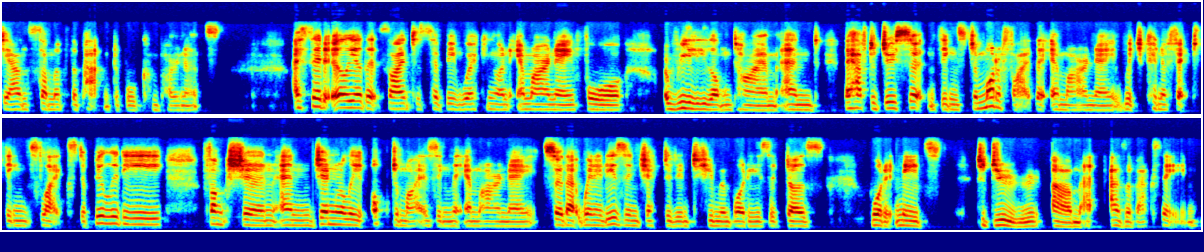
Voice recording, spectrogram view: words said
down some of the patentable components. I said earlier that scientists have been working on mRNA for a really long time and they have to do certain things to modify the mRNA, which can affect things like stability, function, and generally optimizing the mRNA so that when it is injected into human bodies, it does what it needs to do um, as a vaccine.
